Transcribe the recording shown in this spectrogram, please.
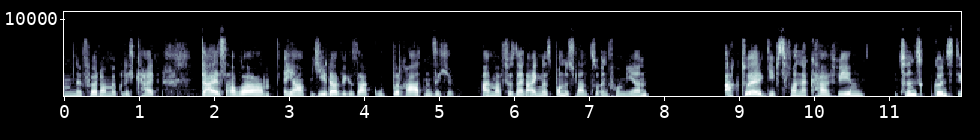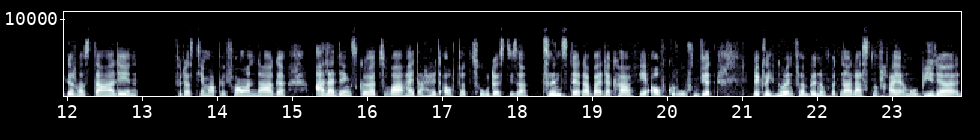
ähm, eine Fördermöglichkeit. Da ist aber ja jeder, wie gesagt, gut beraten, sich einmal für sein eigenes Bundesland zu informieren. Aktuell gibt es von der KfW ein zinsgünstigeres Darlehen für das Thema PV-Anlage. Allerdings gehört zur Wahrheit halt auch dazu, dass dieser Zins, der da bei der KfW aufgerufen wird, wirklich nur in Verbindung mit einer lastenfreien Immobilie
